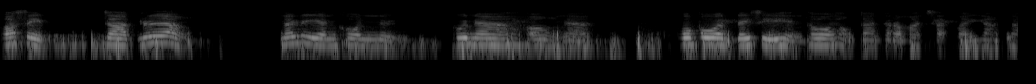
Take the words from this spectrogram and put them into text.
ข้อสิบจากเรื่องนักเรียนคนหนึ่งพูดหน้าห้องนะผู้พูดได้ชี้เห็นโทษของการทรมานสัตว์ไว้อย่างไร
